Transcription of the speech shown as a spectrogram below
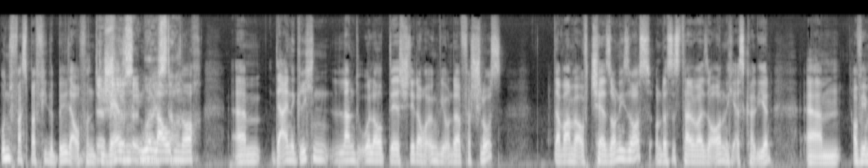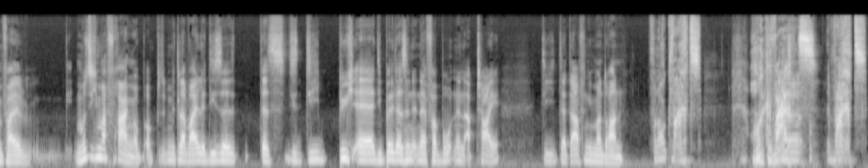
unfassbar viele Bilder, auch von Der diversen. Urlauben noch. Ähm, der eine Griechenland-Urlaub, der steht auch irgendwie unter Verschluss. Da waren wir auf Chersonisos und das ist teilweise ordentlich eskaliert. Ähm, auf jeden Fall muss ich mal fragen, ob, ob mittlerweile diese, das, die, die, Büch, äh, die Bilder sind in der verbotenen Abtei. Die, da darf niemand dran. Von Hogwarts. Hogwarts. Äh, Warts.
